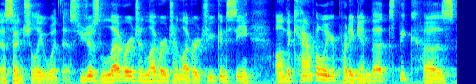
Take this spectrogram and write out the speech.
essentially with this. You just leverage and leverage and leverage. You can see on the capital you're putting in, that's because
